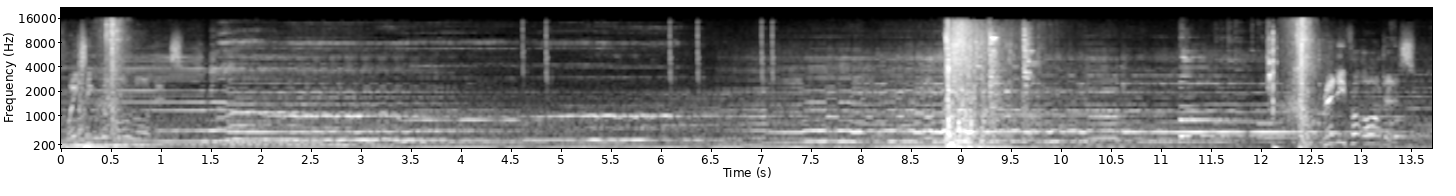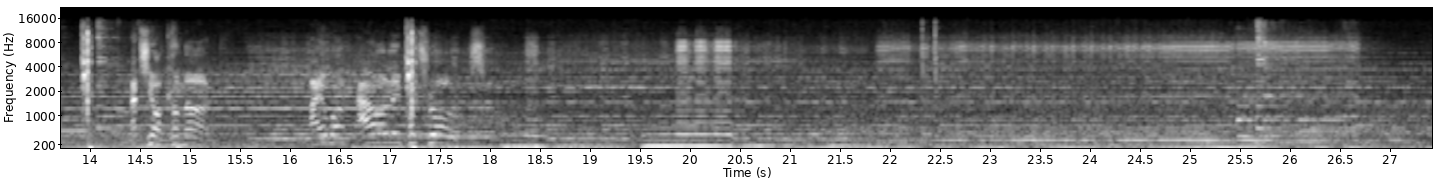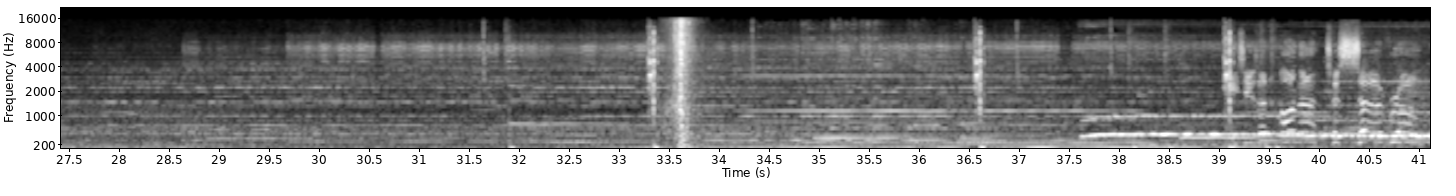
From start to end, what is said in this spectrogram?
Waiting for more orders. Ready for orders. At your command. I want hourly patrols. To serve Rome.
